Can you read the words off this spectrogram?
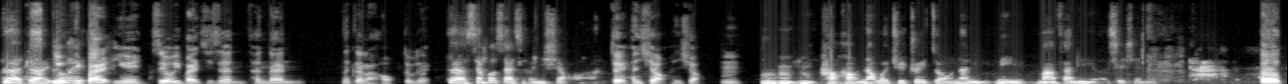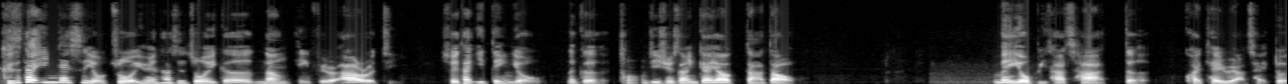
对啊对啊，因为一百，因为只有一百，其实很很难。那个啦吼，对不对？对啊，sample size 很小啊。对，很小很小。嗯嗯嗯嗯，好好，那我去追踪。那你你麻烦你了，谢谢你。呃，可是他应该是有做，因为他是做一个 non-inferiority，所以他一定有那个统计学上应该要达到没有比他差的 criteria 才对。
